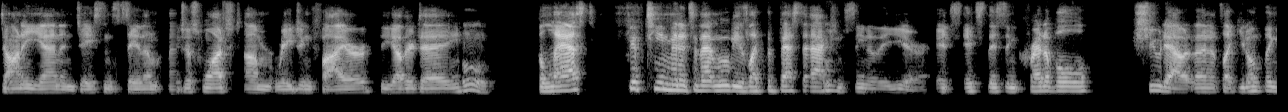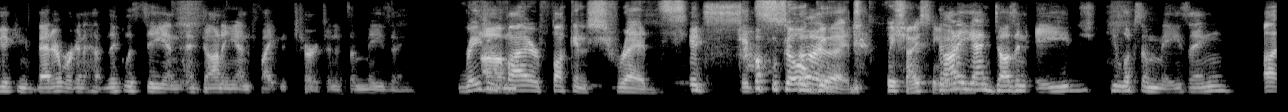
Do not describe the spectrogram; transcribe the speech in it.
donnie yen and jason statham i just watched um raging fire the other day Hmm. the last 15 minutes of that movie is like the best action scene of the year. It's it's this incredible shootout, and then it's like you don't think it can be better. We're gonna have Nicholas Tse and, and Donnie Yen fight in a church, and it's amazing. Raging um, Fire fucking shreds. It's so It's so good. At least I seen Donnie it. Yen doesn't age. He looks amazing. Uh,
